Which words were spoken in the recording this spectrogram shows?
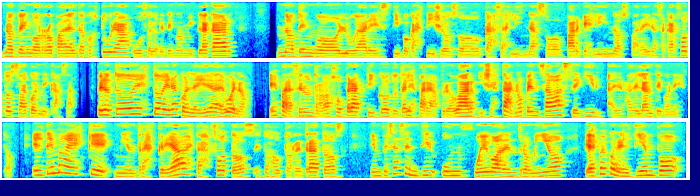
no tengo ropa de alta costura, uso lo que tengo en mi placar, no tengo lugares tipo castillos o casas lindas o parques lindos para ir a sacar fotos, saco en mi casa. Pero todo esto era con la idea de, bueno, es para hacer un trabajo práctico, total es para probar y ya está, no pensaba seguir adelante con esto. El tema es que mientras creaba estas fotos, estos autorretratos, empecé a sentir un fuego adentro mío que después con el tiempo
